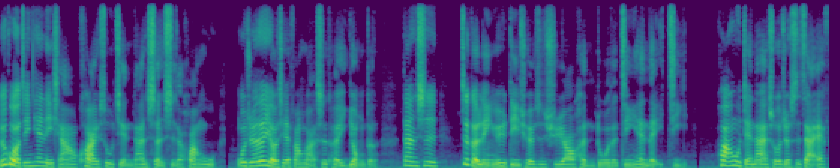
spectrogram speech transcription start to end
如果今天你想要快速、简单、省时的换物。我觉得有些方法是可以用的，但是这个领域的确是需要很多的经验累积。换物简单来说，就是在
